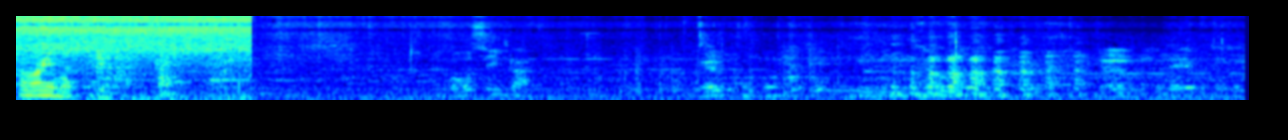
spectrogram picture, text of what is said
편하게 먹기. 먹었으니까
